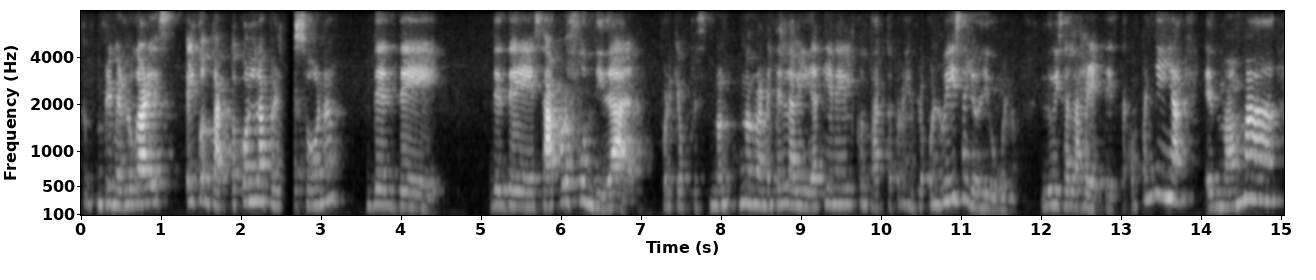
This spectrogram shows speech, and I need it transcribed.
en primer lugar es el contacto con la persona desde, desde esa profundidad, porque pues normalmente en la vida tiene el contacto, por ejemplo, con Luisa, yo digo, bueno, Luisa es la gerente de esta compañía, es mamá,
